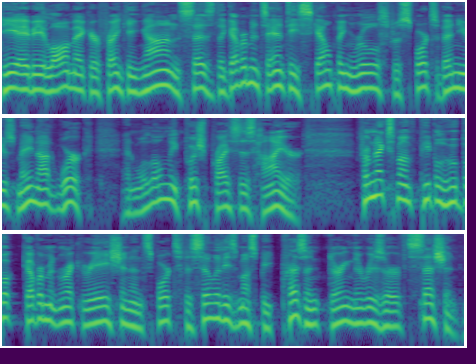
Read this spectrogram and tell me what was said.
DAB lawmaker Frankie Ngan says the government's anti scalping rules for sports venues may not work and will only push prices higher. From next month, people who book government recreation and sports facilities must be present during the reserved session.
